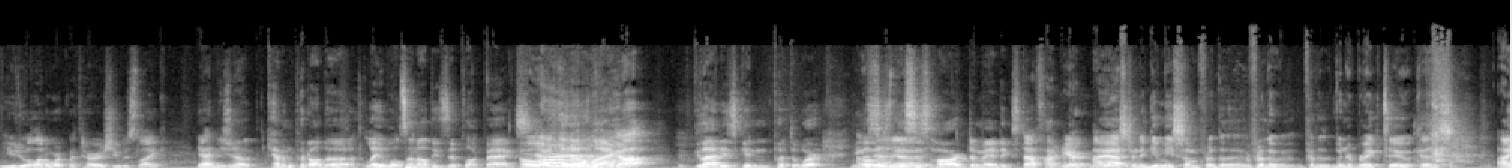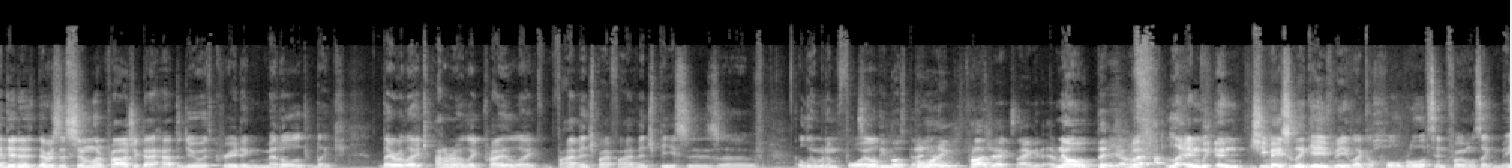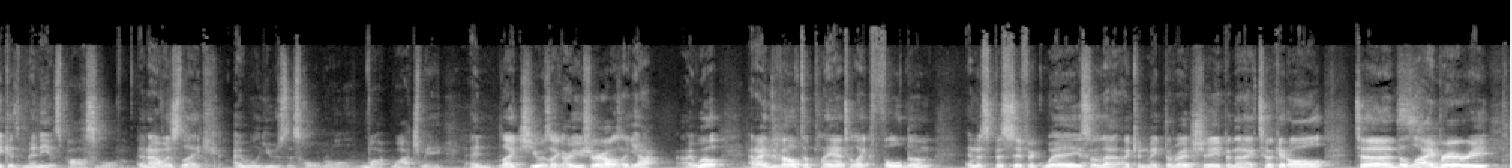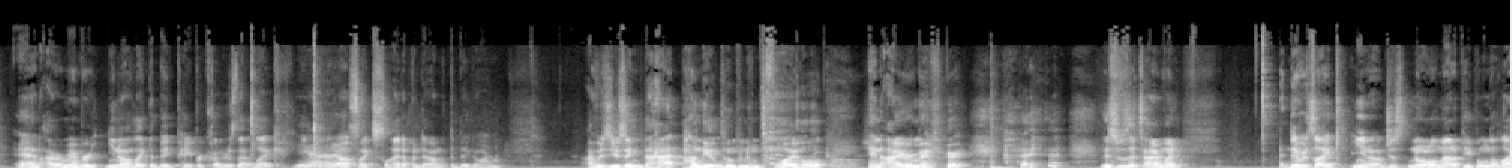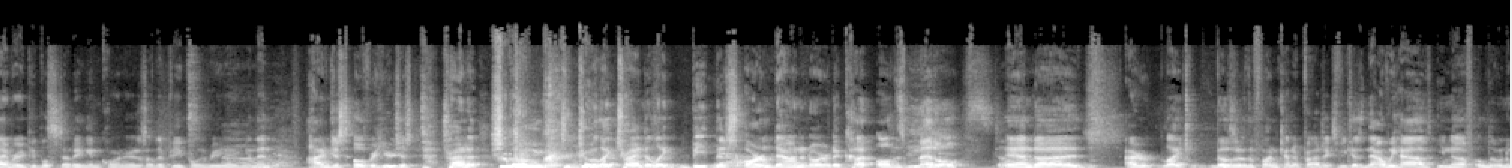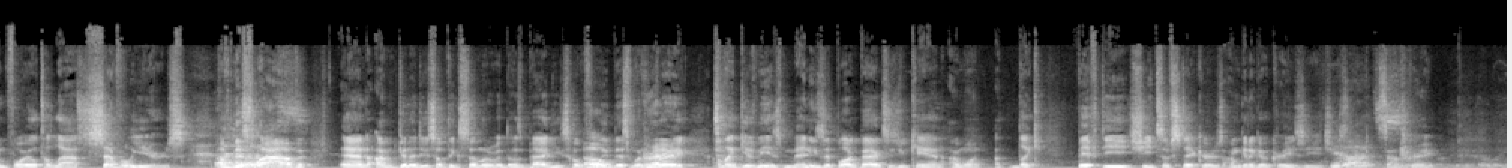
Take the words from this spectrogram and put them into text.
you do a lot of work with her. She was like, yeah, and you know, Kevin put all the labels on all these Ziploc bags. oh did I'm like, ah, glad he's getting put to work. This, Oh, is, this is hard, demanding stuff right here. I asked her to give me some for the for the for the winter break too, because I did it. There was a similar project I had to do with creating metal. Like they were like I don't know, like probably like five inch by five inch pieces of aluminum foil. Some of the most that I- boring projects I could ever no, think of. but uh, like, and we and she basically gave me like a whole roll of tinfoil and was like, make as many as possible. And I was like, I will use this whole roll. Watch me. And like she was like, Are you sure? I was like, Yeah, I will. And I developed a plan to like fold them in a specific way so that I can make the right shape. And then I took it all to the library. And I remember, you know, like the big paper cutters that like you know Yeah. Yeah. like slide up and down with the big arm. I was using that on the aluminum foil. Oh. And I remember this was a time when there was like you know just normal amount of people in the library, people studying in corners, other people reading, and then Yeah. I'm just over here just trying to like trying to like beat this Yeah. arm down in order to cut all this metal. And uh, I like those are the fun kind of projects because now we have enough aluminum foil to last several years of this lab. And I'm gonna do something similar with those baggies. Hopefully Oh, this winter great. break. I'm like, give me as many Ziploc bags as you can. I want uh, like 50 sheets of stickers. I'm gonna go crazy. It's just- Yeah, it's- sounds great.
